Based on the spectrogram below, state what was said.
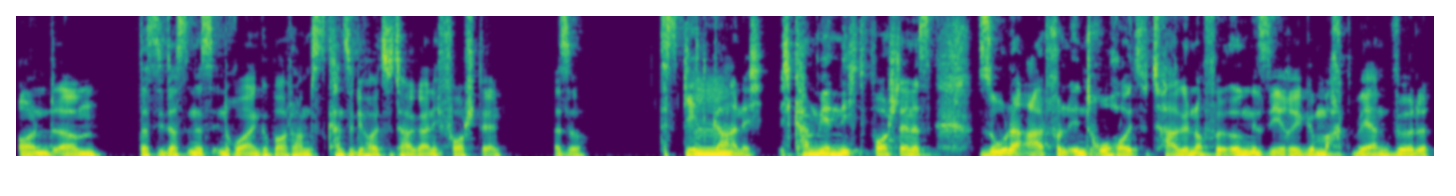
Und ähm, dass sie das in das Intro eingebaut haben, das kannst du dir heutzutage gar nicht vorstellen. Also, das geht mhm. gar nicht. Ich kann mir nicht vorstellen, dass so eine Art von Intro heutzutage noch für irgendeine Serie gemacht werden würde.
